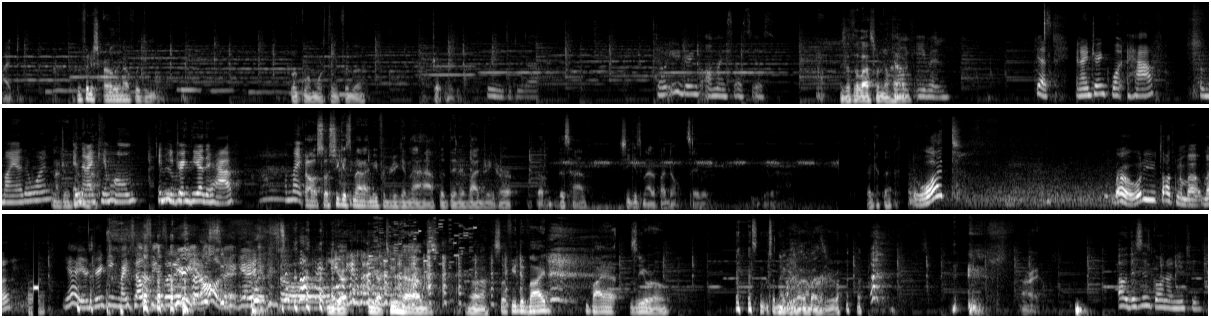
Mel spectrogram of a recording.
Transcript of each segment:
hyped. If we finish early enough, we can book one more thing for the trip, maybe. We need to do that. Don't you drink all my Celsius? Is that the last one you'll Don't have? even. Yes, and I drank one half of my other one, And I and, then other I came home and he drank the other half. I'm like, Oh, so she gets mad at me for drinking that half, but then if I drink her this half, she gets mad if I don't save her the other half. Did I get that? What? Bro, what are you talking about, man? yeah, you're drinking my Celsius. period, all of it. begin with, so You got you got two halves. Uh, So if you divide by a zero, it's a negative divided by zero. All right. Oh, this is going on YouTube.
